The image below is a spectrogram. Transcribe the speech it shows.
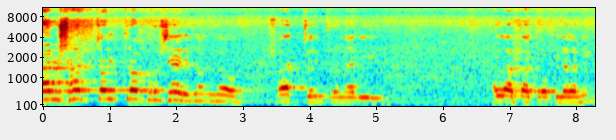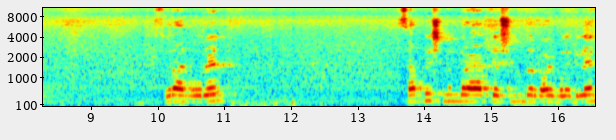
আর সৎ চরিত্র পুরুষের জন্য সৎ চরিত্র নারী। আল্লাহ পাক রব্বুল আলামিন সূরা নূরের ছাব্বিশ নম্বর আয়াতে সুন্দরভাবে বলে দিলেন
